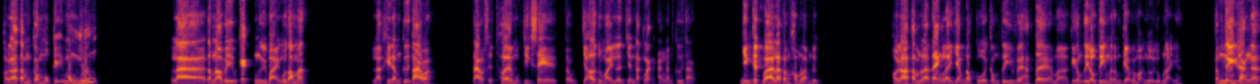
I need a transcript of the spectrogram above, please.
Hồi đó tâm có một cái mong muốn là tâm nói với các người bạn của tâm á, là khi đám cưới tao á, tao sẽ thuê một chiếc xe tao chở tụi mày lên trên Đắk Lắk ăn đám cưới tao. Nhưng kết quả là tâm không làm được. Hồi đó tâm là đang là giám đốc của công ty VHT mà cái công ty đầu tiên mà tâm kể với mọi người lúc nãy á. Tâm nghĩ rằng á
